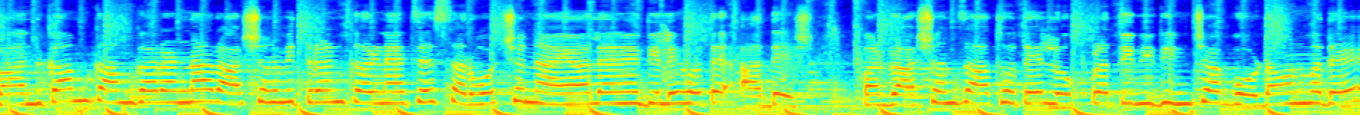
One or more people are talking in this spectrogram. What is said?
बांधकाम कामगारांना राशन वितरण करण्याचे सर्वोच्च न्यायालयाने दिले होते आदेश. पण राशन जात होते लोकप्रतिनिधींच्या गोडाऊनमध्ये.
